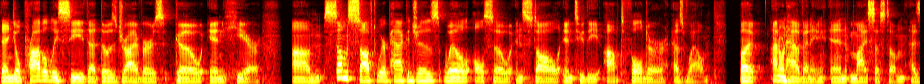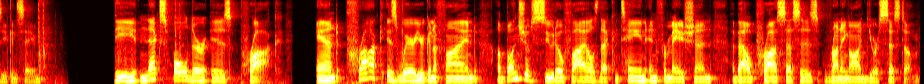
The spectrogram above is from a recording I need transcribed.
then you'll probably see that those drivers go in here. Um, some software packages will also install into the opt folder as well, but I don't have any in my system, as you can see. The next folder is proc. And proc is where you're going to find a bunch of pseudo files that contain information about processes running on your system.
